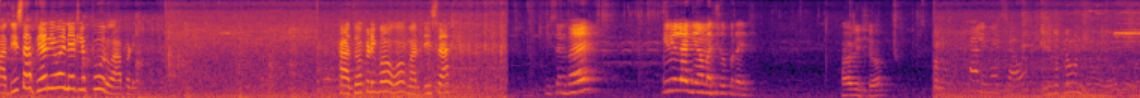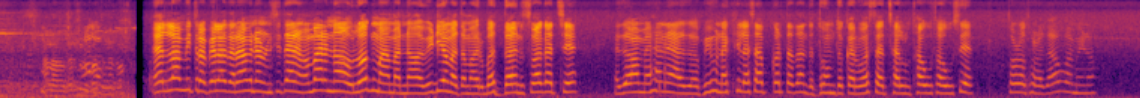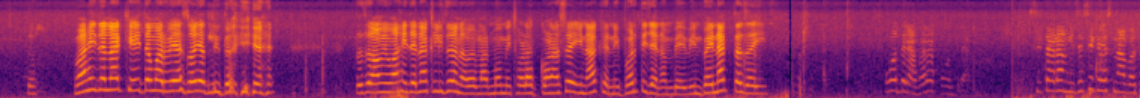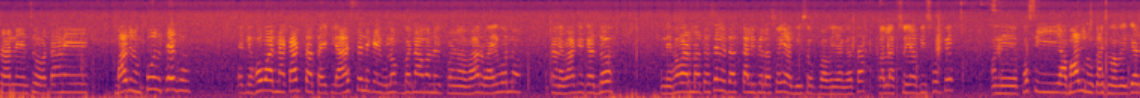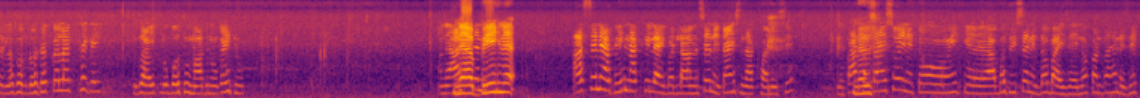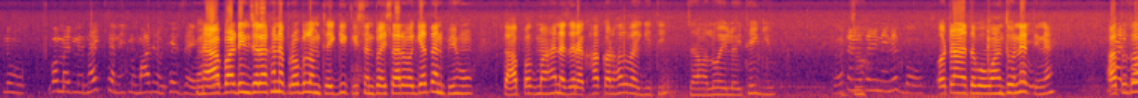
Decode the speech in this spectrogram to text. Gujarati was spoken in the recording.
આ દિશા ફેરી હોય ને એટલે પૂરું આપણે. હા ઢોકળી બહુ હો મારી દિશા. કિશનભાઈ કેવી લાગી અમારી સરપ્રાઈઝ સારી છે ખાલી મરચા હો. હાલો મિત્રો પહેલા તો રામ રામ ને સીતારામ. અમારા નવા વ્લોગમાં અમારા નવા વિડીયોમાં તમારું બધાનું સ્વાગત છે. જો અમે હે ને ભીહુના ખીલા સાફ કરતા હતા ને તો ધોમધકાર વરસાદ ચાલુ થવું થવું છે. થોડો થોડો તો આવવા મીણો. તો વાહિદા નાખીએ તમારો વેસ હોય જ લીધો તો જો અમે વાહિદા નાખી લીધો ને, હવે મારી મમ્મી થોડાક ઘણા છે એ નાખે ને ભરતી જાય ને અમે બે વિનભાઈ નાખતા જાય પોદરા, ભરા પોદરા. સીતારામની જય શ્રી કૃષ્ણ બધાને. જો અટાણે માદનું ફૂલ થઈ ગયું એટલે સવારના કાઢતા હતા, એટલે આજ છે ને કંઈ વ્લોગ બનાવવાનો પણ વારો આવ્યો નો. અટાણે વાગે ગા દસ અને સવારમાં તો છે ને તાત્કાલિક પહેલાં સોયાબીન સોંપવા વયા ગયા હતા. કલાક સોયાબીન સોંપે. અને પછી આ માદનું કાઢવા વહી ગયા. લગભગ દોઢેક કલાક થઈ ગઈ. જા એટલું બધું માદનું કાઢ્યું. અને આ છે ભીહને આ છે ને આ ભીહના ખીલાઈ બદલાવાને છે ને ટાઈસ નાખવાની છે. એટલે પાછળ ટાઈસ હોય ને તો ઈ કે આ બધું છે ને દબાઈ જાય. નકર તો ને જેટલું ગમે એટલું નાખીએ ને એટલું માદરું થઈ જાય ને આ પાડીને જરાક ને પ્રોબ્લેમ થઈ ગઈ કિશનભાઈ સારવા ગયા હતા ને ભીહું તો આ પગમાં હે ને જરાક હાકર હલવાઈ ગઈ હતી. જામાં લોહી લોહી થઈ ગયું. અટાણે તો બહુ વાંધો નથી ને. આ તો તો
